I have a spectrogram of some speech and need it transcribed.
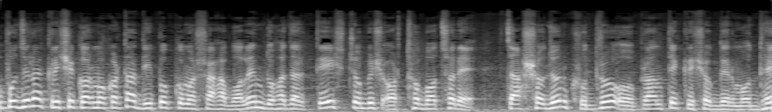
উপজেলা কৃষি কর্মকর্তা দীপক কুমার সাহা বলেন দু হাজার তেইশ চব্বিশ অর্থ বছরে চারশো জন ক্ষুদ্র ও প্রান্তিক কৃষকদের মধ্যে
